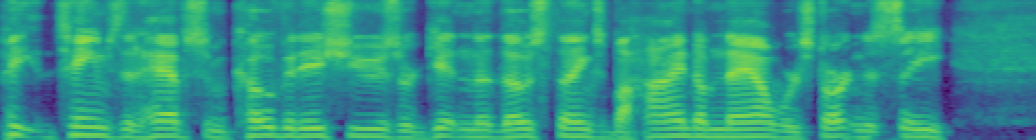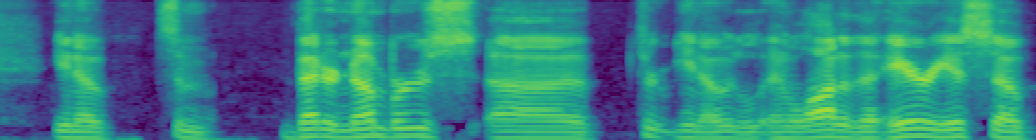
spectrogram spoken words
pe- teams that have some COVID issues are getting those things behind them. Now we're starting to see, you know, some better numbers uh, through you know in a lot of the areas. So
